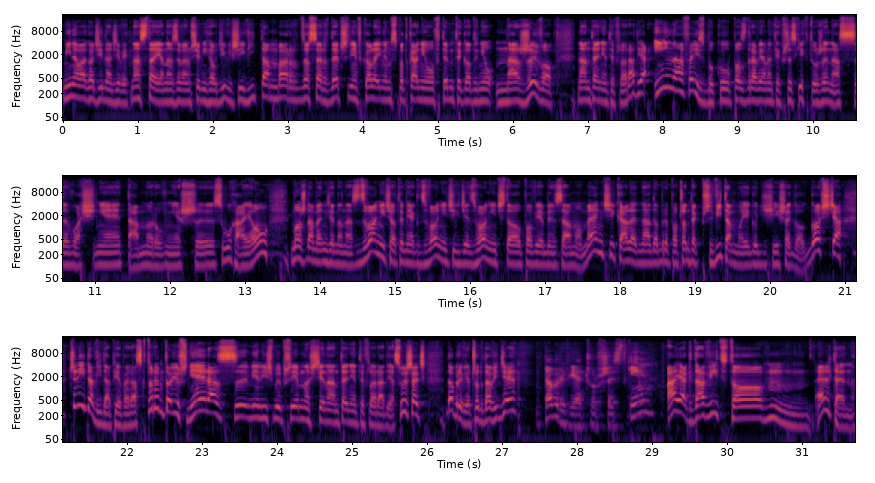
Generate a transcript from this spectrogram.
Minęła godzina 19. Ja nazywam się Michał Dziwisz i witam bardzo serdecznie w kolejnym spotkaniu w tym tygodniu na żywo na antenie Tyfloradia i na Facebooku. Pozdrawiamy tych wszystkich, którzy nas właśnie tam również y, słuchają. Można będzie do nas dzwonić. O tym, jak dzwonić i gdzie dzwonić, to opowiemy za momencik, ale na dobry początek przywitam mojego dzisiejszego gościa, czyli Dawida Piepera, z którym to już nieraz y, mieliśmy przyjemność się na antenie Tyfloradia słyszeć. Dobry wieczór, Dawidzie. Dobry wieczór wszystkim. A jak Dawid to hmm, Elten.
